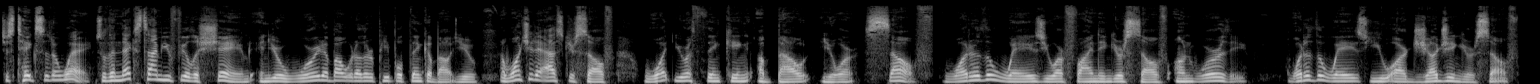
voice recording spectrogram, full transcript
just takes it away. So the next time you feel ashamed and you're worried about what other people think about you, I want you to ask yourself what you're thinking about yourself. What are the ways you are finding yourself unworthy? What are the ways you are judging yourself?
